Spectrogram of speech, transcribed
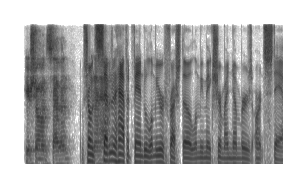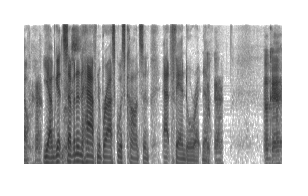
You're showing seven. I'm showing and seven and a half at FanDuel. Let me refresh though. Let me make sure my numbers aren't stale. Okay. Yeah, I'm getting nice. seven and a half Nebraska, Wisconsin at FanDuel right now. Okay. Okay.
